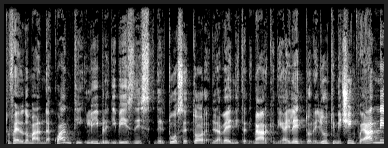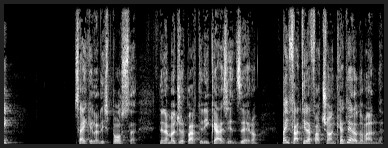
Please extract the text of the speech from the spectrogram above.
Tu fai la domanda, quanti libri di business del tuo settore, della vendita, di marketing hai letto negli ultimi cinque anni? Sai che la risposta nella maggior parte dei casi è zero? Ma infatti la faccio anche a te la domanda.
